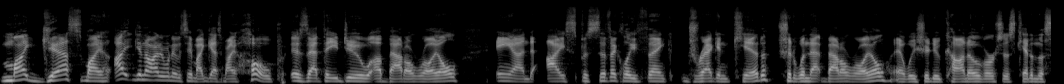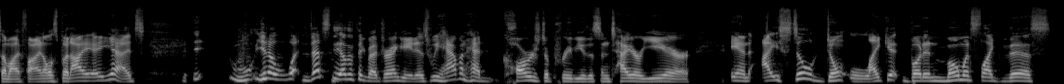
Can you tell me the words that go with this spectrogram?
My guess, my I, you know, I don't even say my guess. My hope is that they do a battle royal, and I specifically think Dragon Kid should win that battle royal, and we should do Kano versus Kid in the semifinals. But I, yeah, it's you know what that's the other thing about Dragon Gate is we haven't had cards to preview this entire year and I still don't like it but in moments like this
